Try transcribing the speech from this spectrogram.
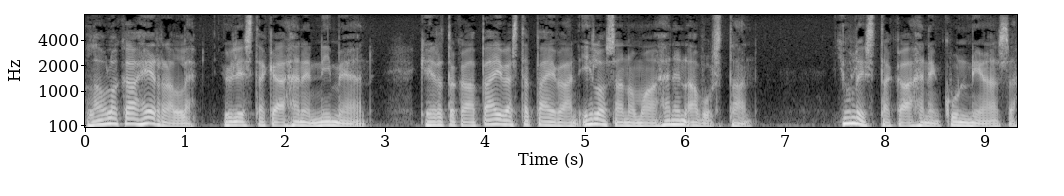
Laulakaa Herralle, ylistäkää hänen nimeään. Kertokaa päivästä päivään ilosanomaa hänen avustaan. Julistakaa hänen kunniaansa.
